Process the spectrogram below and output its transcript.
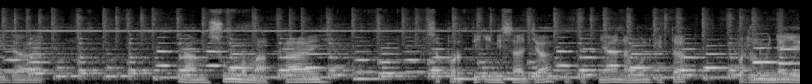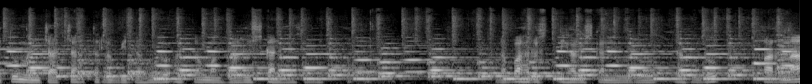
tidak langsung memakai seperti ini saja pupuknya namun kita perlunya yaitu mencacah terlebih dahulu atau menghaluskan ya. Kenapa harus dihaluskan dulu dahulu? Karena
